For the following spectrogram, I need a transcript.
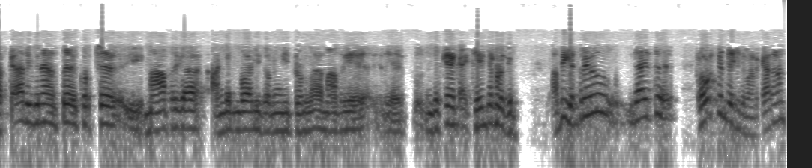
സർക്കാർ ഇതിനകത്ത് കുറച്ച് ഈ മാതൃക അംഗൻവാടി തുടങ്ങിയിട്ടുള്ള മാതൃക ഇതൊക്കെ കേന്ദ്രങ്ങളൊക്കെ അത് എത്രയോ ഇതായിട്ട് പ്രവർത്തനരഹിതമാണ് കാരണം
